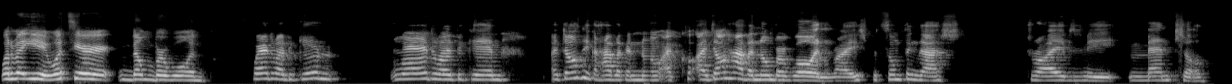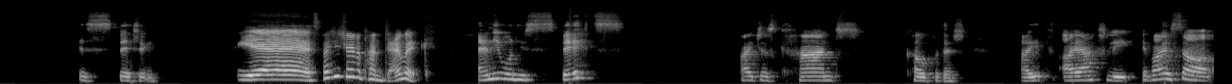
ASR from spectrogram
What about you? What's your number one? where do I begin? Where do I begin? I don't think I have like a no. I, I don't have a number one, right? But something that drives me mental is spitting. Yeah, especially during a pandemic. Anyone who spits, I just can't cope with it. I I actually, if I saw,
